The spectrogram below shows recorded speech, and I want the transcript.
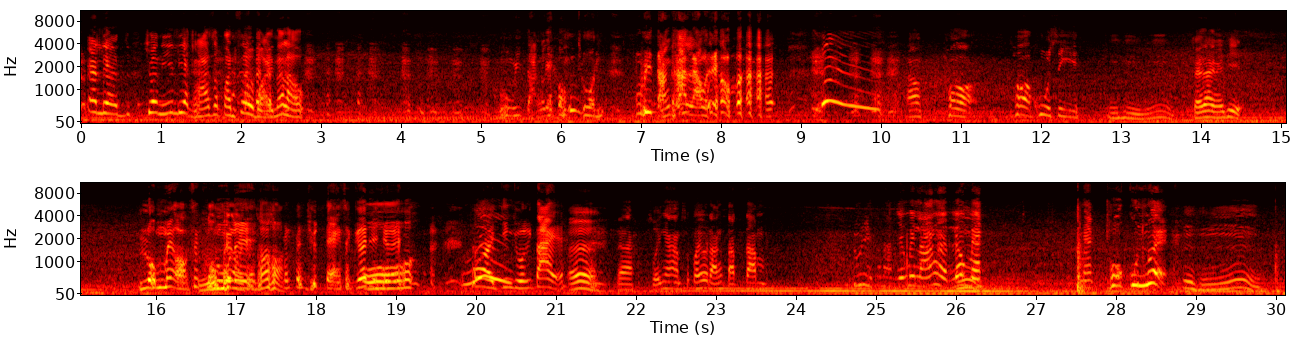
เอ็นเรียกช่วงนี้เรียกหาสปอนเซอร์บ่อยนะเรา กูมีตังค์แล้วชนกูมีตังค์ค่าเราแล้ว เอาท่อท่อคู่ซีอื้อหือใช้ได้ไหมพี่ ลมไม่ออกสักลมไม่ออกเลยจากท่อมันเป็นชุดแต่งสเกิร์ตเฉยโอ้ ๆท่อจริงอยู่ข้างใต้ เออ นะสวยงามสไปร์หลังตัดดำดูดิขนาดยังไม่ล้างอะ แล้วอืม แม็ก แม็กโชกุนด้วย อือหือ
